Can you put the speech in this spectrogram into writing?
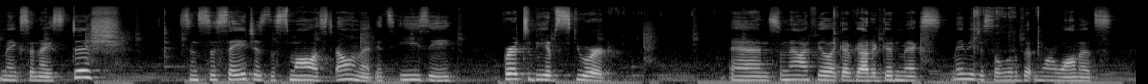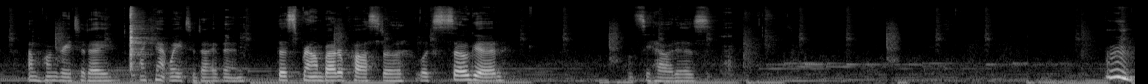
makes a nice dish. Since the sage is the smallest element, it's easy for it to be obscured. And so now I feel like I've got a good mix, maybe just a little bit more walnuts. I'm hungry today. I can't wait to dive in. This brown butter pasta looks so good. Let's see how it is. Mmm.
